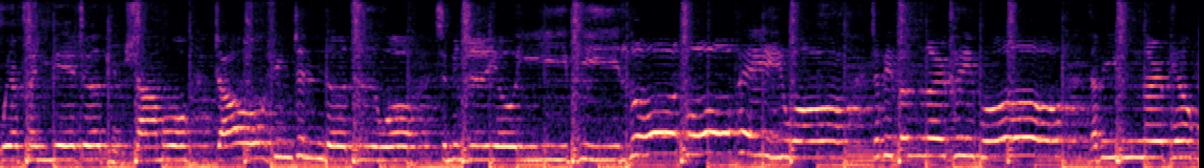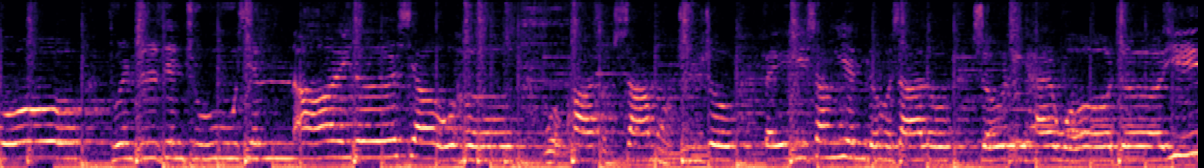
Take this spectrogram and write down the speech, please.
我要穿越这片沙漠，找寻真的自我。身边只有一匹骆驼陪我。这片风儿吹过，那片云儿飘过，突然之间出现爱的小河。我跨上沙漠之舟，背上烟斗和沙漏，手里还握着一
